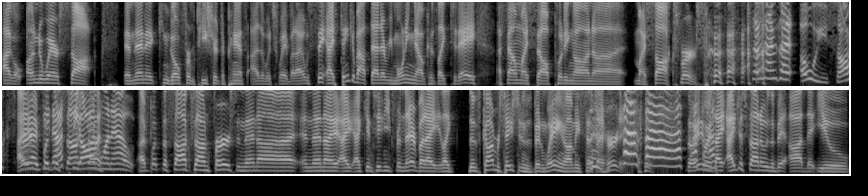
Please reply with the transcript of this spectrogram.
I go underwear, socks, and then it can go from t-shirt to pants either which way. But I was think I think about that every morning now because like today I found myself putting on uh, my socks first. Sometimes I oh you socks first. I- I See, put the that's the, odd on. one out. I put the socks on first, and then uh, and then I, I I continued from there. But I like this conversation has been weighing on me since I heard it. so, anyways, I, I just thought it was a bit odd that you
